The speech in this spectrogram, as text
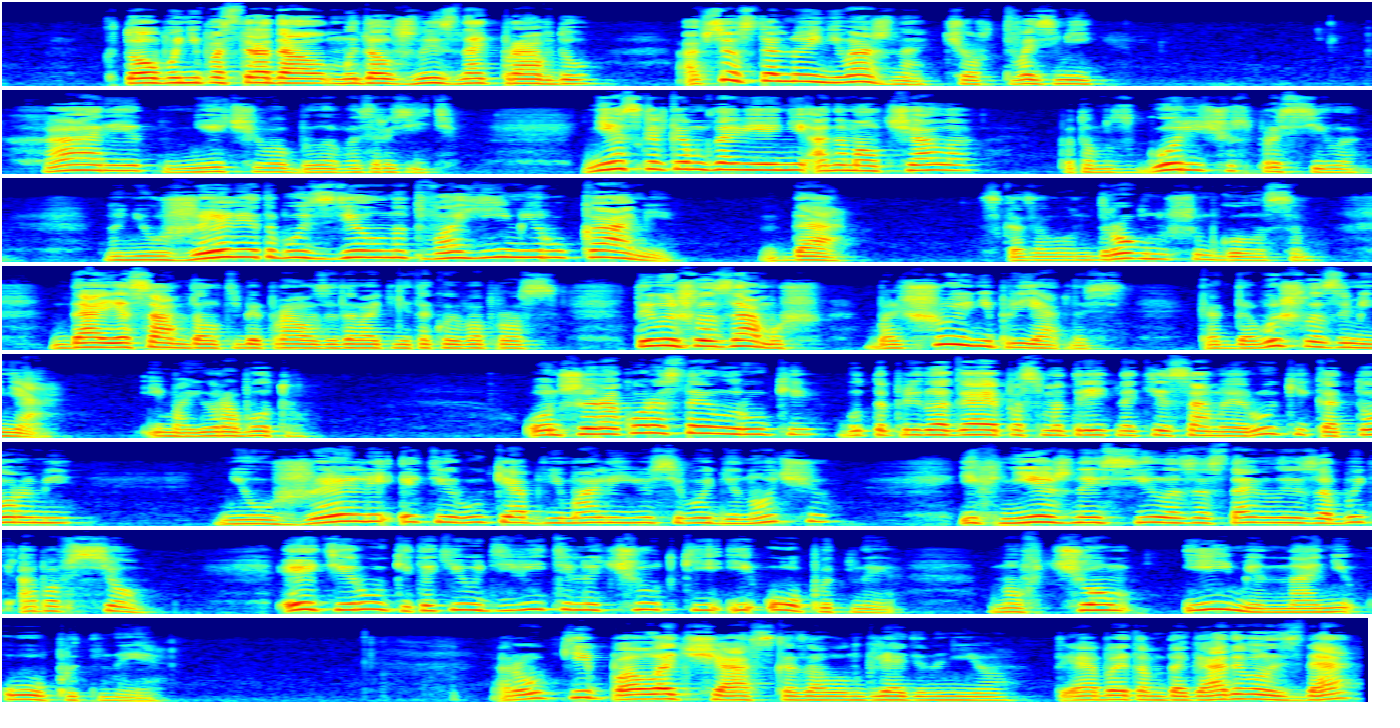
Кто бы ни пострадал, мы должны знать правду. А все остальное неважно, черт возьми. Харриет нечего было возразить. Несколько мгновений она молчала, потом с горечью спросила. «Но неужели это будет сделано твоими руками?» «Да», — сказал он дрогнувшим голосом. Да, я сам дал тебе право задавать мне такой вопрос. Ты вышла замуж. Большую неприятность, когда вышла за меня и мою работу. Он широко расставил руки, будто предлагая посмотреть на те самые руки, которыми... Неужели эти руки обнимали ее сегодня ночью? Их нежная сила заставила ее забыть обо всем. Эти руки такие удивительно чуткие и опытные. Но в чем именно они опытные? «Руки палача», — сказал он, глядя на нее. «Ты об этом догадывалась, да?»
